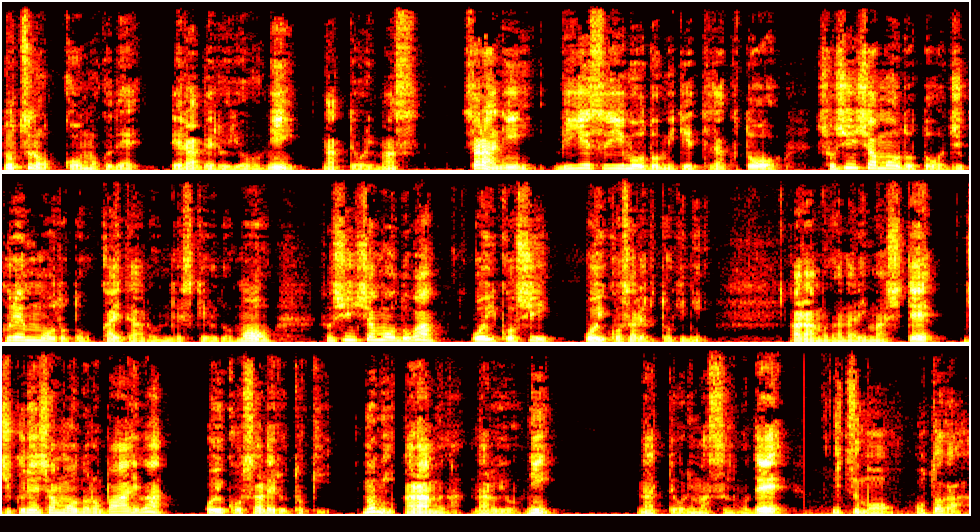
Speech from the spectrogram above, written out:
4つの項目で選べるようになっております。さらに BSD モードを見ていただくと、初心者モードと熟練モードと書いてあるんですけれども、初心者モードは追い越し、追い越されるときにアラームが鳴りまして、熟練者モードの場合は追い越されるときのみアラームが鳴るようになっておりますので、いつも音が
